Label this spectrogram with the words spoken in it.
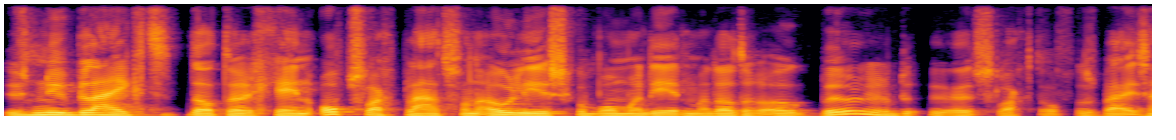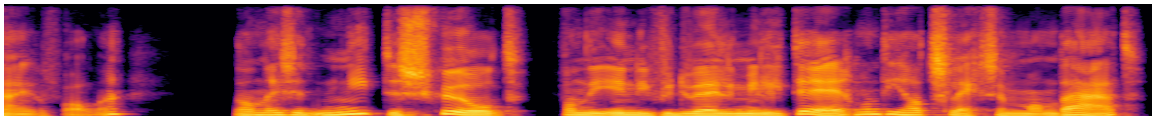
Dus nu blijkt dat er geen opslagplaats van olie is gebombardeerd, maar dat er ook burgerslachtoffers bij zijn gevallen. Dan is het niet de schuld van die individuele militair, want die had slechts een mandaat.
